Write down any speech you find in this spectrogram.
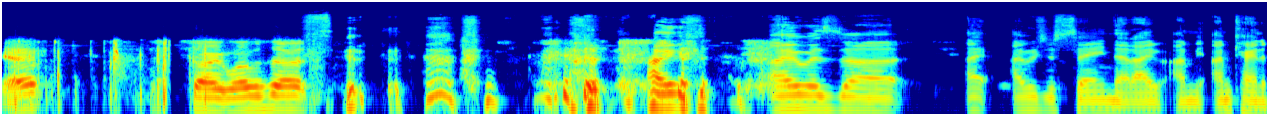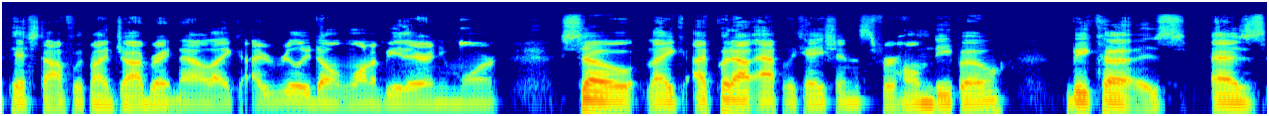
Yep. Sorry, what was that? I I was uh I I was just saying that I I'm I'm kind of pissed off with my job right now. Like I really don't want to be there anymore. So like I put out applications for Home Depot because as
